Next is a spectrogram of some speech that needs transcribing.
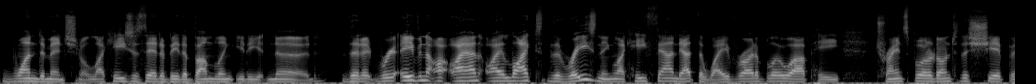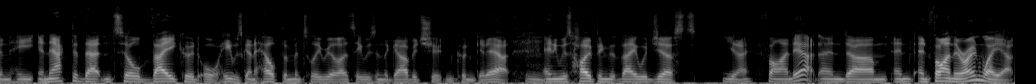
one dimensional. Like he's just there to be the bumbling idiot nerd. That it re- even I, I I liked the reasoning. Like he found out the wave rider blew up. He transported onto the ship and he enacted that until they could, or he was going to help them until he realized he was in the garbage chute and couldn't get out. And he was hoping that they would just you know find out and um and and find their own way out.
